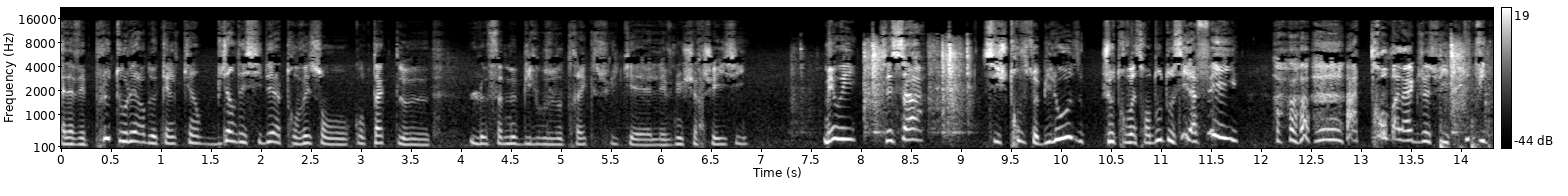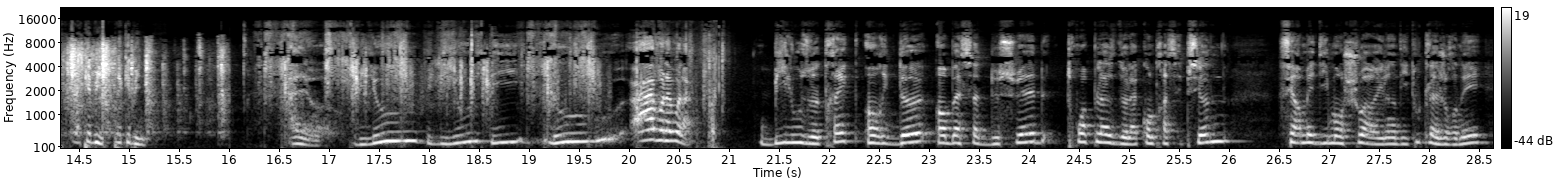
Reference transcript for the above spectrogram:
Elle avait plutôt l'air de quelqu'un bien décidé à trouver son contact, le, fameux Bilouz-Lautrec, celui qu'elle est venue chercher ici. Mais oui, c'est ça. Si je trouve ce Bilouz, je trouverai sans doute aussi la fille. Ah, trop malin que je suis. Vite, vite, la cabine, la cabine. Alors, Bilou, Bilou, Bilou... Ah, voilà, voilà. Bilouz-Lautrec, Henri II, ambassade de Suède, trois places de la contraception, fermé dimanche soir et lundi toute la journée,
